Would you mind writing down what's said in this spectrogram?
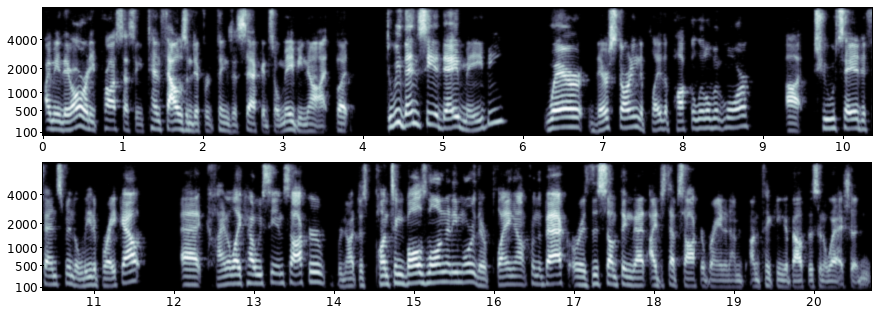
I mean, they're already processing 10,000 different things a second, so maybe not. But do we then see a day maybe where they're starting to play the puck a little bit more uh, to, say, a defenseman to lead a breakout? Uh, kind of like how we see in soccer. We're not just punting balls long anymore. They're playing out from the back. Or is this something that I just have soccer brain and I'm, I'm thinking about this in a way I shouldn't?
